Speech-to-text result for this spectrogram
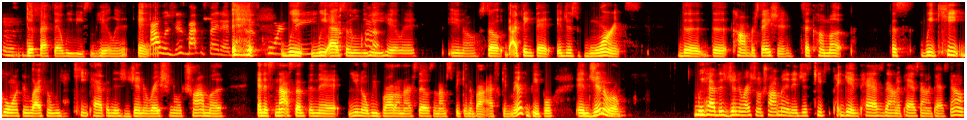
mm-hmm. the fact that we need some healing, and I was just about to say that because we we absolutely need healing. You know, so I think that it just warrants the the conversation to come up because we keep going through life and we keep having this generational trauma. And it's not something that you know we brought on ourselves and i'm speaking about african american people in general. We have this generational trauma and it just keeps getting passed down and passed down and passed down.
